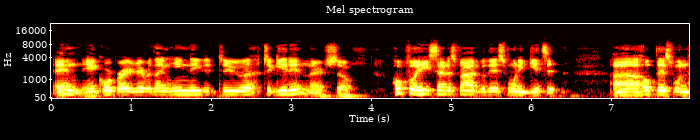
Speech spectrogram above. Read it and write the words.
and incorporated everything he needed to uh, to get in there. So hopefully he's satisfied with this when he gets it. I uh, hope this one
